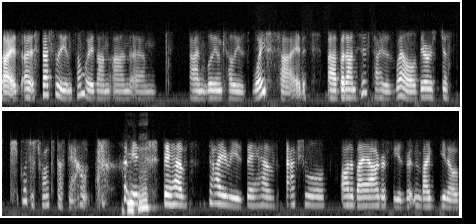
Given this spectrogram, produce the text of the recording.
sides, uh, especially in some ways on on um, on William Kelley's wife's side, uh, but on his side as well. There's just people just wrote stuff down. I mean, mm-hmm. they have diaries, they have actual autobiographies written by you know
